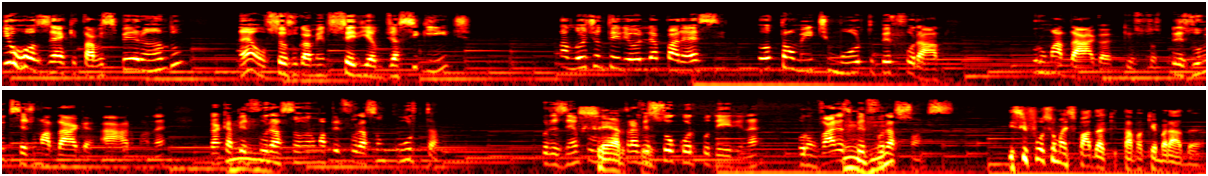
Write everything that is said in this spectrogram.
e o José que estava esperando, né? O seu julgamento seria no dia seguinte. Na noite anterior ele aparece totalmente morto, perfurado por uma adaga, que os pessoas presumem que seja uma adaga a arma, né? Já que a hum. perfuração era uma perfuração curta. Por exemplo, atravessou o corpo dele, né? Foram várias uhum. perfurações. E se fosse uma espada que estava quebrada?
